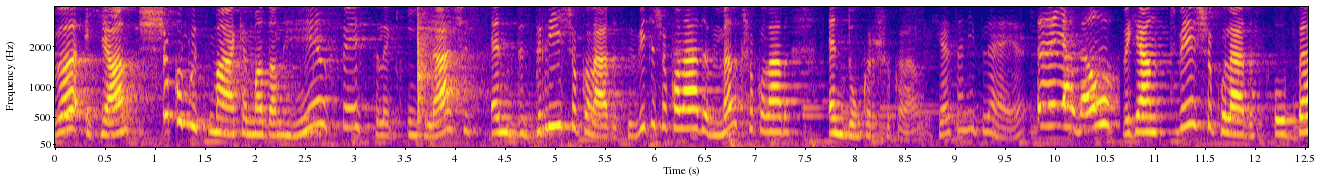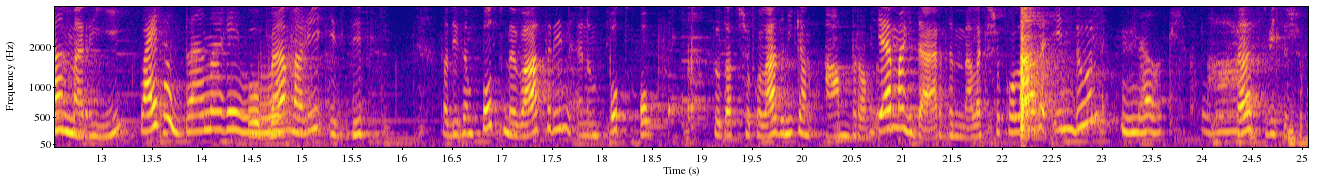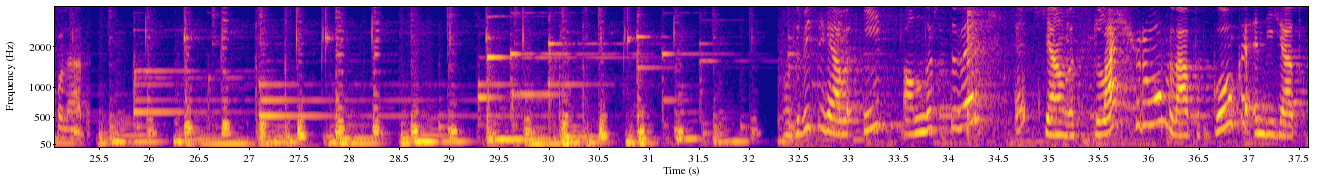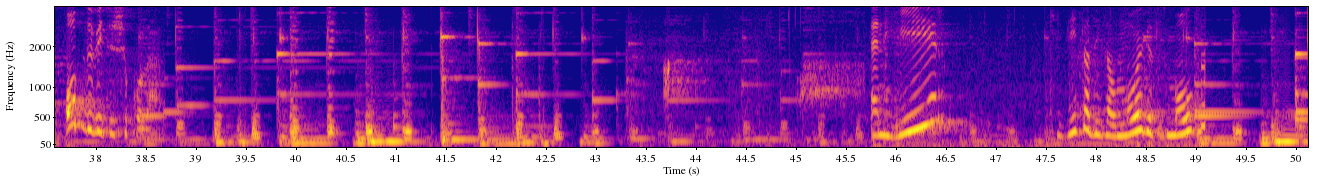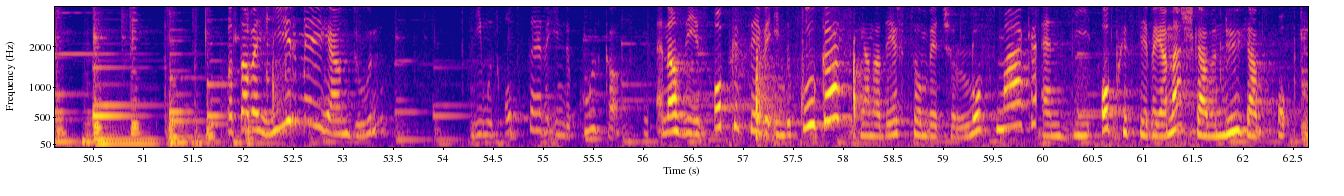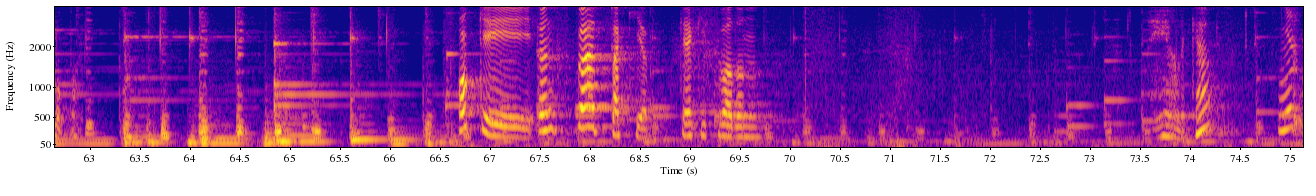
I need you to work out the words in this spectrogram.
We gaan chocomousse maken, maar dan heel feestelijk in glaasjes. En de drie chocolades. Witte chocolade, melkchocolade en donkere chocolade. Jij bent niet blij, hè? Eh, jawel. We gaan twee chocolades au bain Marie. Waar is een bain-marie? Au bain Marie is dit. Dat is een pot met water in en een pot op, zodat chocolade niet kan aanbranden. Jij mag daar de melkchocolade in doen. Melkchocolade. Dat is witte chocolade. Gaan we iets anders te werk. Gaan we slagroom laten koken en die gaat op de witte chocolade. En hier, je ziet dat is al mooi gesmolten. Wat we hiermee gaan doen, die moet opstijven in de koelkast. En als die is opgesteven in de koelkast, gaan we dat eerst zo'n beetje losmaken. En die opgesteven ganache gaan we nu gaan opkloppen. Oké, een spuitzakje. Kijk eens wat een... Heerlijk, hè? Ja.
